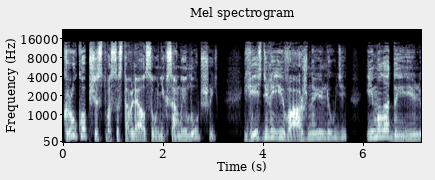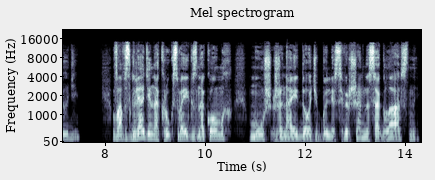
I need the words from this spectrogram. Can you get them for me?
Круг общества составлялся у них самый лучший. Ездили и важные люди, и молодые люди. Во взгляде на круг своих знакомых муж, жена и дочь были совершенно согласны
